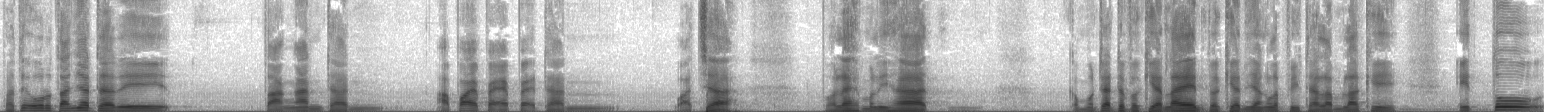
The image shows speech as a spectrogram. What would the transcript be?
berarti urutannya dari tangan dan apa epek-epek dan wajah boleh melihat Kemudian ada bagian lain, bagian yang lebih dalam lagi. Itu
